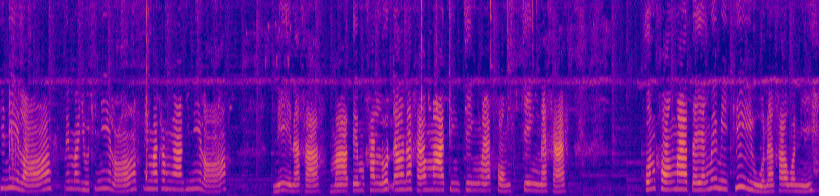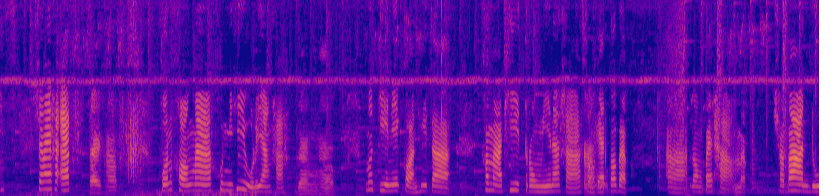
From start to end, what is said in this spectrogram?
ที่นี่เหรอ ไม่มาอยู่ที่นี่เหรอ ไม่มาทำงานที่นี่เหรอ นี่นะคะ มาเต็มคันรถแล้วนะคะ มาจริง ๆ มาของจริงนะคะขนของมาแต่ยังไม่มีที่อยู่นะคะ วันนี้ ใช่ไหมคะแอดใช่ครับขนของมาคุณมีที่อยู่หรือยังคะยังครับ เมื่อกี้นี้ก่อนที่จะเข้ามาที่ตรงนี้นะคะครับสองแอดผมก็แบบอ่าลองไปถามแบบชาวบ้านดู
